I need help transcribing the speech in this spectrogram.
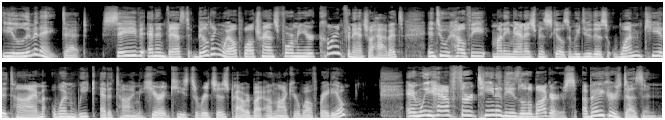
eliminate debt, save and invest, building wealth while transforming your current financial habits into healthy money management skills. And we do this one key at a time, one week at a time here at Keys to Riches, powered by Unlock Your Wealth Radio. And we have 13 of these little buggers, a baker's dozen.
